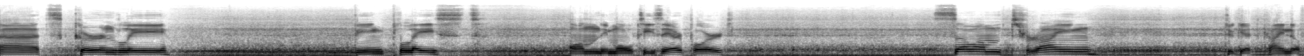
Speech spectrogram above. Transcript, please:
uh, currently being placed on the Maltese airport. So I'm trying to get kind of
